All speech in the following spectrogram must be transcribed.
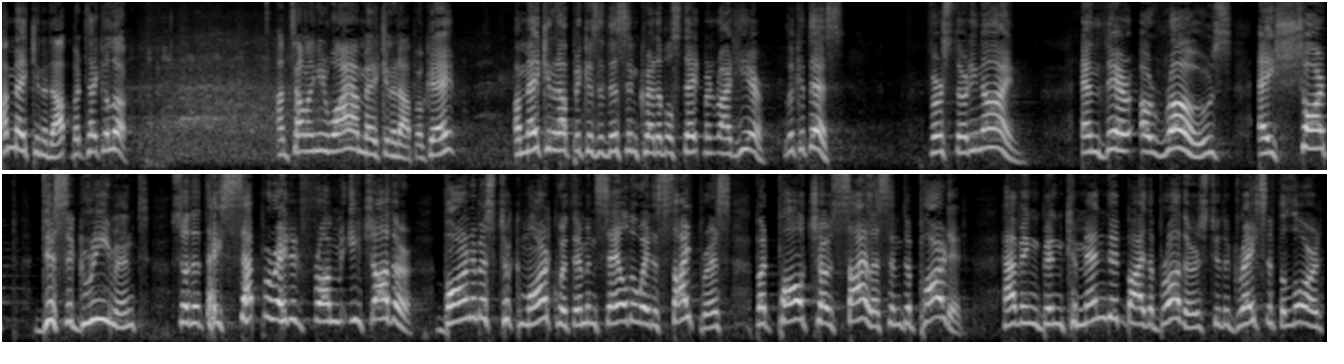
I'm making it up, but take a look. I'm telling you why I'm making it up, okay? I'm making it up because of this incredible statement right here. Look at this. Verse 39. And there arose a sharp disagreement so that they separated from each other. Barnabas took Mark with him and sailed away to Cyprus, but Paul chose Silas and departed, having been commended by the brothers to the grace of the Lord,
